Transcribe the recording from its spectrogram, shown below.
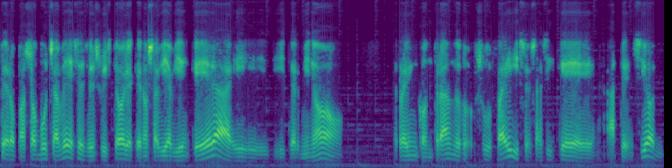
pero pasó muchas veces en su historia que no sabía bien qué era y terminó reencontrando sus raíces, así que atención.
